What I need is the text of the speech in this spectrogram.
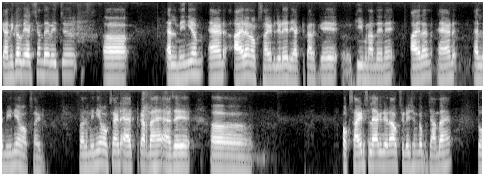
ਕੈਮੀਕਲ ਰਿਐਕਸ਼ਨ ਦੇ ਵਿੱਚ ਐਲੂਮੀਨੀਅਮ ਐਂਡ ਆਇਰਨ ਆਕਸਾਈਡ ਜਿਹੜੇ ਰਿਐਕਟ ਕਰਕੇ ਕੀ ਬਣਾਉਂਦੇ ਨੇ? Iron and aluminium oxide. So aluminium oxide act ਕਰਦਾ ਹੈ ਐਜ਼ ਅ ਆਕਸਾਈਡ ਸਲੈਗ ਜਿਹੜਾ ਆਕਸੀਡੇਸ਼ਨ ਤੋਂ ਬਚਾਉਂਦਾ ਹੈ। ਸੋ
